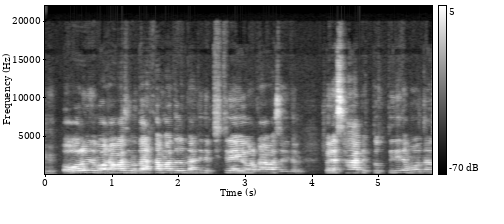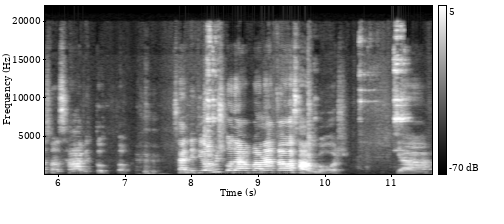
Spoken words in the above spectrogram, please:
Oğlum dedim o kafasını dartamadığından dedim titriyor kafası dedim. Şöyle sabit tut dedim ondan sonra sabit tuttu. Sen ne diyormuş ki o da bana kafa sallıyor. Ya.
